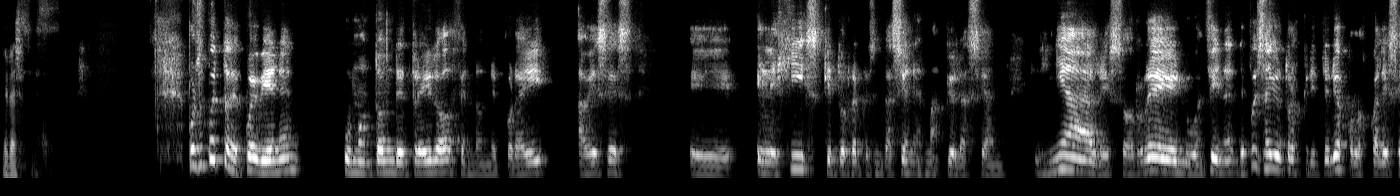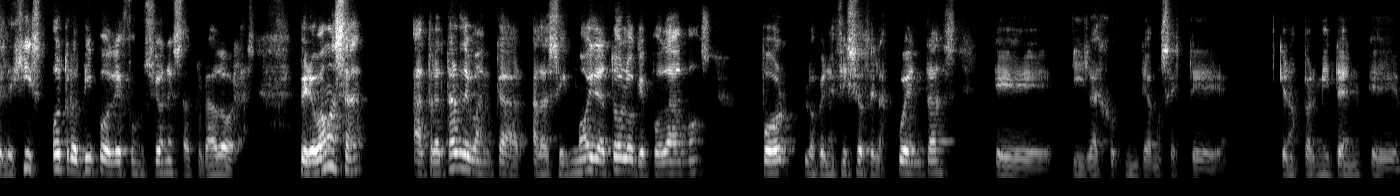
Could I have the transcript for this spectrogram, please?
Gracias. Por supuesto, después vienen un montón de trade-offs en donde por ahí a veces eh, elegís que tus representaciones más piolas sean lineales o relu, en fin. Después hay otros criterios por los cuales elegís otro tipo de funciones saturadoras. Pero vamos a, tratar de bancar a la sigmoide a todo lo que podamos por los beneficios de las cuentas eh, y digamos, este, que nos permiten eh,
